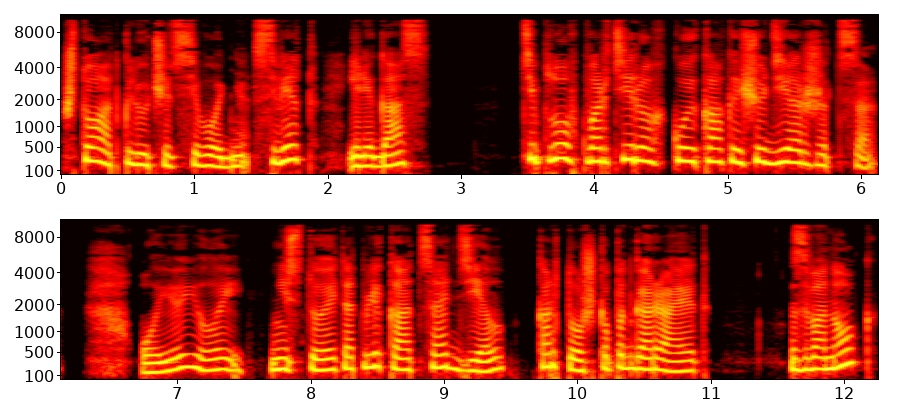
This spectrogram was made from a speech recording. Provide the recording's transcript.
Что отключит сегодня, свет или газ? Тепло в квартирах кое-как еще держится. Ой-ой-ой, не стоит отвлекаться от дел, картошка подгорает. Звонок,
